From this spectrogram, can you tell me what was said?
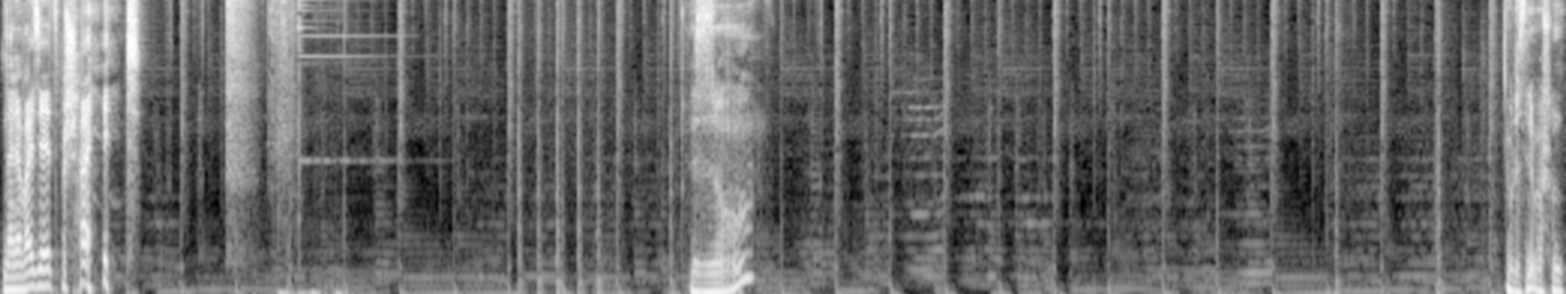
Na, der weiß ja jetzt Bescheid. Aber schon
